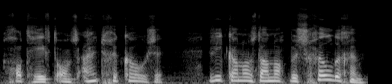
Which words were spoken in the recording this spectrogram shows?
God heeft ons uitgekozen. Wie kan ons dan nog beschuldigen?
